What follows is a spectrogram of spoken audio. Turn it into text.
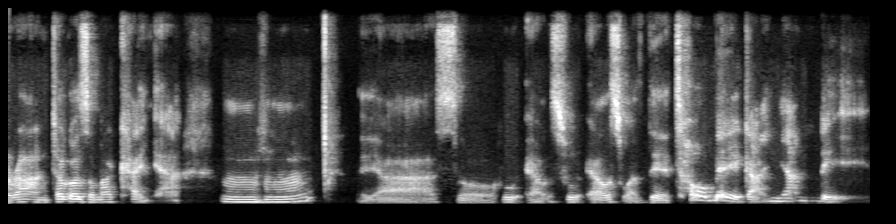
around Togozo Makanya mhm yeah, so who else? Who else was there? Tobe Kanyandeni.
